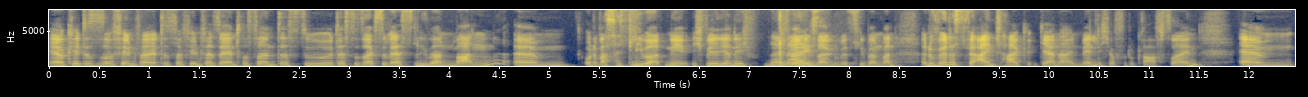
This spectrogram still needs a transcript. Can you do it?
Ja, okay, das ist auf jeden Fall, das ist auf jeden Fall sehr interessant, dass du, dass du sagst, du wärst lieber ein Mann. Ähm, oder was heißt lieber? Nee, ich will ja nicht, nein, ich will nein. nicht sagen, du willst lieber ein Mann. Du würdest für einen Tag gerne ein männlicher Fotograf sein. Ähm,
